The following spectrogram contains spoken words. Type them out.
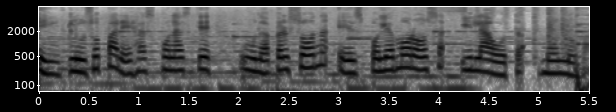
e incluso parejas con las que una persona es poliamorosa y la otra monógama.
